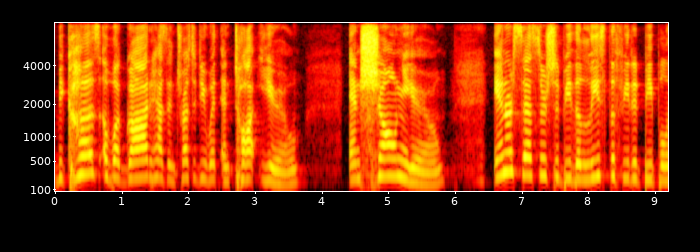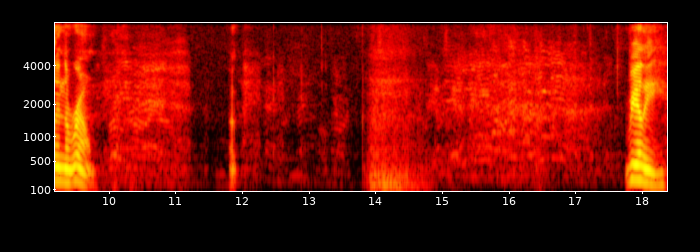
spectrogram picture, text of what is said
because of what God has entrusted you with and taught you and shown you, intercessors should be the least defeated people in the room. Really.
